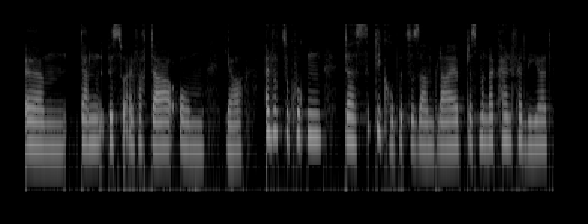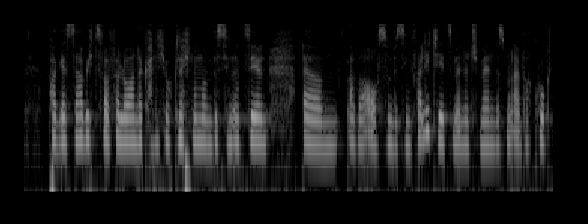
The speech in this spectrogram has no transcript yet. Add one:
Ähm, dann bist du einfach da, um ja einfach zu gucken, dass die Gruppe zusammen bleibt, dass man da keinen verliert. Ein paar Gäste habe ich zwar verloren, da kann ich auch gleich nochmal ein bisschen erzählen, ähm, aber auch so ein bisschen Qualitätsmanagement, dass man einfach guckt,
